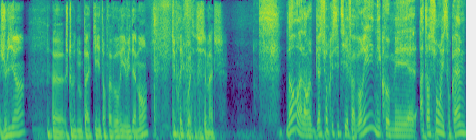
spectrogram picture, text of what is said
Julien, euh, je te demande pas qui est ton favori évidemment. Tu ferais quoi sur ce match? Non, alors bien sûr que City est favori, Nico, mais euh, attention, ils sont quand même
